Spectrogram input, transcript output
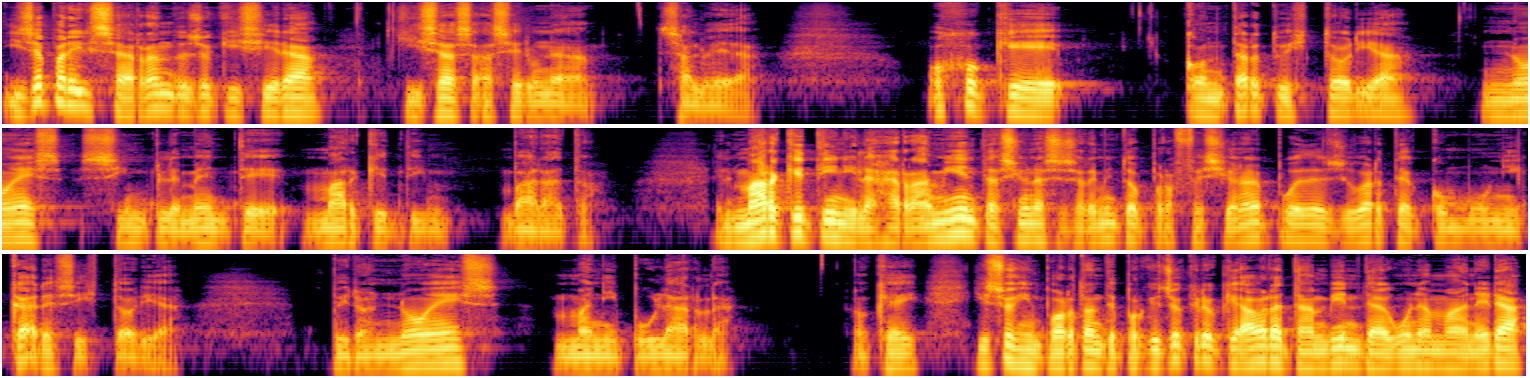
Y ya para ir cerrando, yo quisiera quizás hacer una salvedad. Ojo que contar tu historia no es simplemente marketing barato. El marketing y las herramientas y un asesoramiento profesional puede ayudarte a comunicar esa historia, pero no es manipularla. ¿ok? Y eso es importante porque yo creo que ahora también de alguna manera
